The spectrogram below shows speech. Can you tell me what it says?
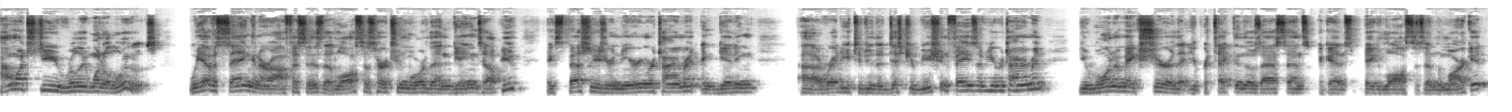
How much do you really want to lose? We have a saying in our offices that losses hurt you more than gains help you, especially as you're nearing retirement and getting uh, ready to do the distribution phase of your retirement you want to make sure that you're protecting those assets against big losses in the market.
